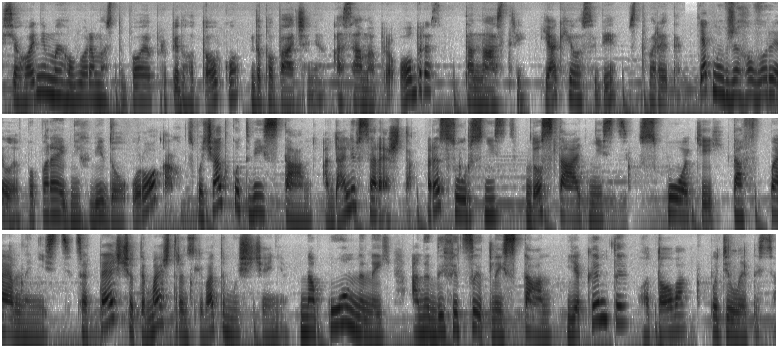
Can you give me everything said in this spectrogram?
Сьогодні ми говоримо з тобою про підготовку до побачення, а саме про образ та настрій, як його собі створити. Як ми вже говорили в попередніх відеоуроках, спочатку твій стан, а далі все решта: ресурсність, достатність, спокій та впевненість це те, що ти маєш транслювати мужчині. Наповнений, а не дефіцитний стан, яким ти готова поділитися.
